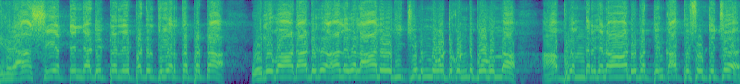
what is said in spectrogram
ഇത് രാഷ്ട്രീയത്തിന്റെ അടിത്തറയിൽ പടുത്തുയർത്തപ്പെട്ട ഒരുപാട് ആളുകൾ ആളുകൾ ആലോചിച്ച് മുന്നോട്ട് കൊണ്ടുപോകുന്ന ആഭ്യന്തര ജനാധിപത്യം കാത്തു കാത്തുസൂക്ഷിച്ച്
